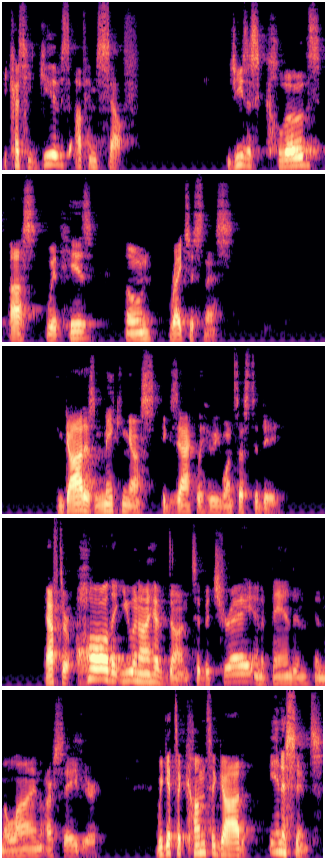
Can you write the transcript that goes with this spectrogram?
Because he gives of himself. Jesus clothes us with his own righteousness. And God is making us exactly who he wants us to be. after all that you and I have done to betray and abandon and malign our Savior, we get to come to God innocent,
